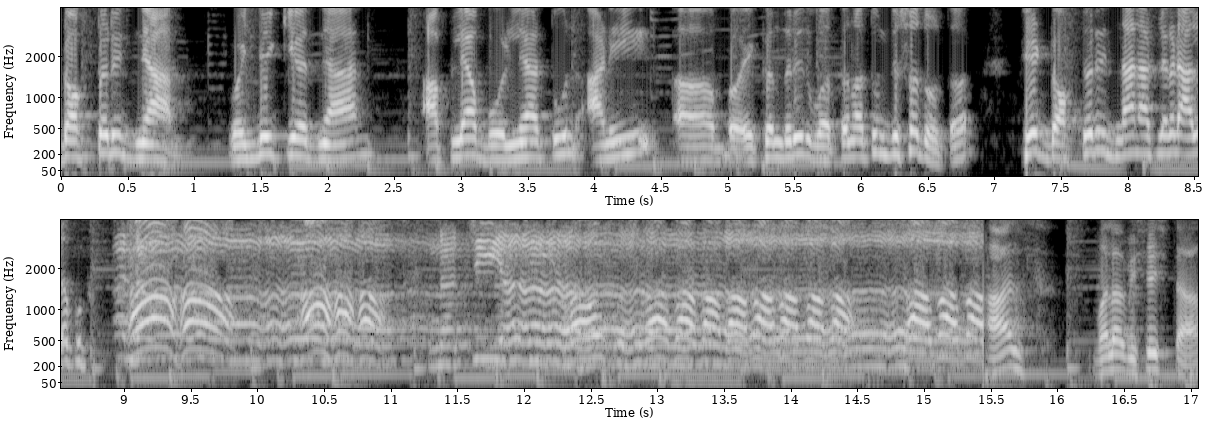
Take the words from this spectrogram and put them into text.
डॉक्टरी ज्ञान वैद्यकीय ज्ञान आपल्या बोलण्यातून आणि एकंदरीत वर्तनातून दिसत होतं हे डॉक्टरी ज्ञान आपल्याकडे आलं कुठं आज मला विशेषतः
